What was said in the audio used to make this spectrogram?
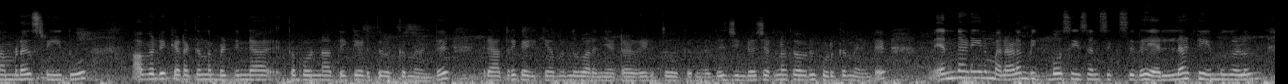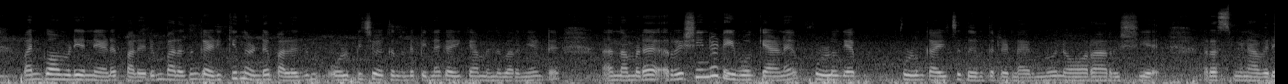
നമ്മുടെ ശ്രീതു അവർ കിടക്കുന്ന ബെഡിന്റെ കബോണിനകത്തേക്ക് എടുത്ത് വെക്കുന്നുണ്ട്. രാത്രി കഴിക്കാമെന്ന് പറഞ്ഞിട്ടാണ് എടുത്ത് വെക്കുന്നത്. ജിൻഡോ ചേട്ടനൊക്കെ അവർ കൊടുക്കുന്നുണ്ട്. എന്താണെങ്കിലും മലയാളം ബിഗ് ബോസ് സീസൺ സിക്സിൽ എല്ലാ ടീമുകളും വൻ കോമഡി തന്നെയാണ്. പലരും പലതും കഴിക്കുന്നുണ്ട്. പലരും ഒളിപ്പിച്ച് വെക്കുന്നുണ്ട്. പിന്നെ കഴിക്കാമെന്ന് പറഞ്ഞിട്ട് നമ്മുടെ ഋഷീന്റെ ടീമൊക്കെയാണ് ഫുള്ള് ഫുള്ളും കഴിച്ച് തീർത്തിട്ടുണ്ടായിരുന്നു. നോറ ഋഷി റസ്മിൻ അവർ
